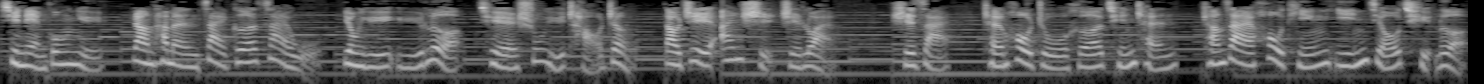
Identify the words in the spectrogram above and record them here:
训练宫女让他们载歌载舞，用于娱乐，却疏于朝政，导致安史之乱。实载陈后主和群臣常在后庭饮酒取乐，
